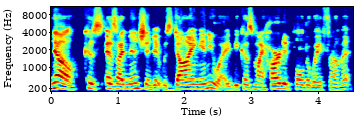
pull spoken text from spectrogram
No, because as I mentioned, it was dying anyway because my heart had pulled away from it.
